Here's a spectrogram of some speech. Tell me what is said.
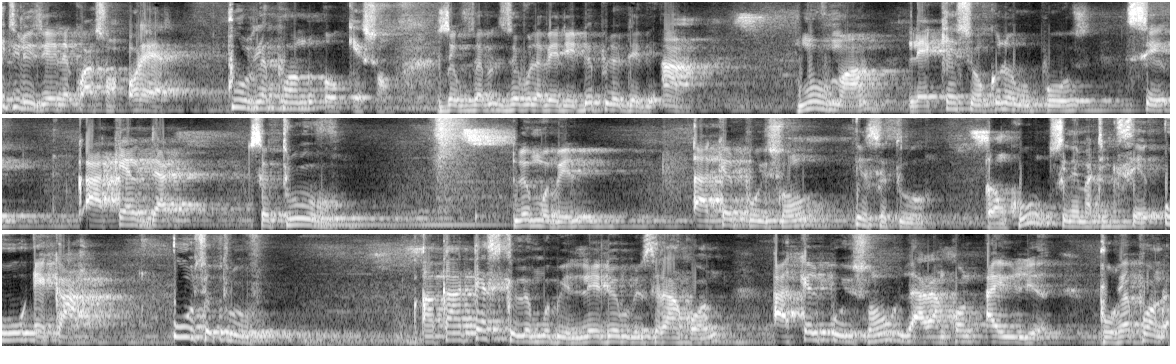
utiliser l'équation horaire pour répondre aux questions. Je vous, vous l'avais dit depuis le début. En mouvement, les questions que l'on vous pose, c'est à quelle date se trouve le mobile, à quelle position il se trouve. Donc, cinématique, c'est où et quand? Où se trouve? Quand est-ce que le mobile, les deux mobiles se rencontrent? À quelle position la rencontre a eu lieu? Pour répondre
